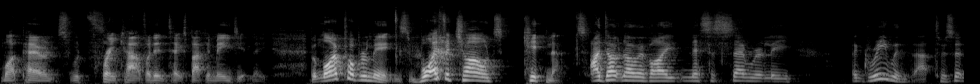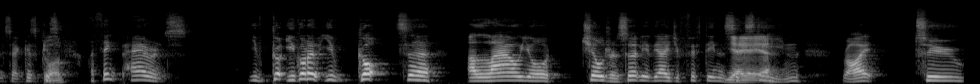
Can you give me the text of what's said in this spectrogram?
My parents would freak out if I didn't text back immediately. But my problem is, what if a child's kidnapped? I don't know if I necessarily agree with that to a certain extent because. I think parents, you've got you've got to you've got to allow your children, certainly at the age of fifteen and Yeah, yeah, sixteen, yeah. right, to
